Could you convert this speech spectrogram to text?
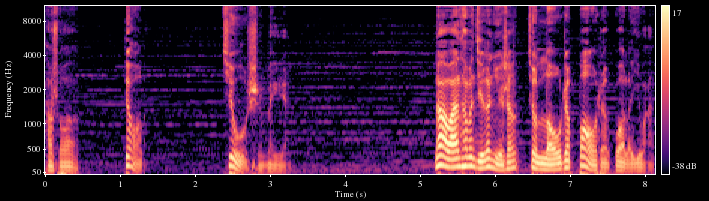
她说：“调了。”就是没人。那晚，他们几个女生就搂着抱着过了一晚，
